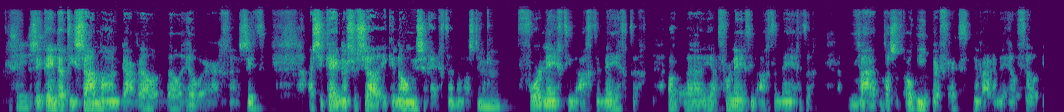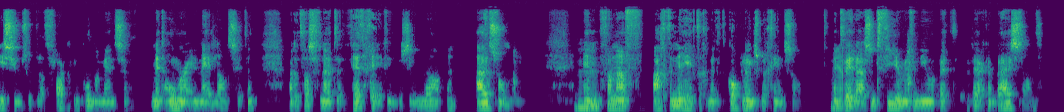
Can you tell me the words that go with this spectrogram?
Precies. Dus ik denk dat die samenhang daar wel, wel heel erg uh, zit. Als je kijkt naar sociaal-economische rechten, dan was het mm voor 1998, uh, ja, voor 1998 was het ook niet perfect. En waren er heel veel issues op dat vlak. En konden mensen met honger in Nederland zitten. Maar dat was vanuit de wetgeving bezien wel een uitzondering. Mhm. En vanaf 98 met het koppelingsbeginsel en 2004 met de nieuwe wet werk en bijstand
